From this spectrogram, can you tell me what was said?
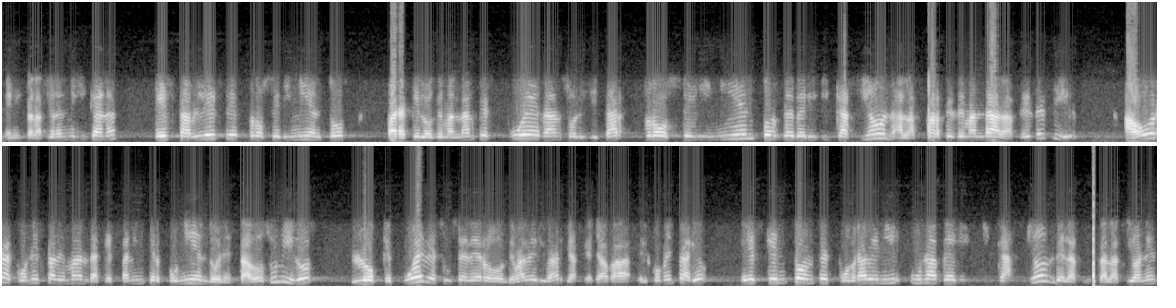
en instalaciones mexicanas, establece procedimientos para que los demandantes puedan solicitar procedimientos de verificación a las partes demandadas. Es decir, ahora con esta demanda que están interponiendo en Estados Unidos, lo que puede suceder o donde va a derivar, ya que allá va el comentario, es que entonces podrá venir una verificación de las instalaciones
